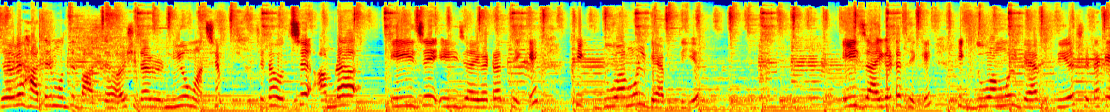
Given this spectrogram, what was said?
যেভাবে হাতের মধ্যে বাঁধতে হয়, সেটার নিয়ম আছে। সেটা হচ্ছে আমরা এই যে, এই জায়গাটা থেকে ঠিক দু আঙুল গ্যাপ দিয়ে এই জায়গাটা থেকে ঠিক দু আঙুল গ্যাপ দিয়ে সেটাকে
